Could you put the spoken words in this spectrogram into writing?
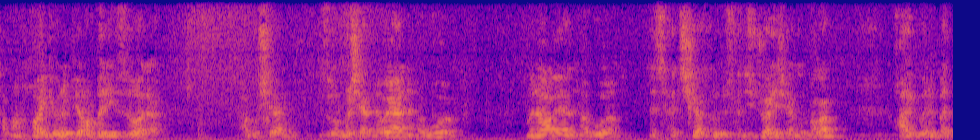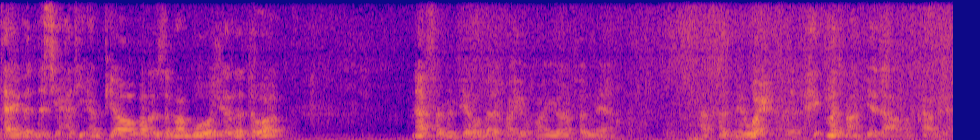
طبعا خی گەورە پێغمبەری زۆرە. هەمووشیان زۆر بەشیانەوەیان هەبووە مناڵیان هەبووە نسیحەتیان کرد و سەدی جوانیشان کرد. بەڵام گەورە بە تایبەت نسیحەتی ئەم پیاوە بەڕێزەمان بۆ ژێڕێتەوە نافەرمە پێغمبەر خی فەرمێ فەرمێ وح حکمتمان پێدا ئەم کابرا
